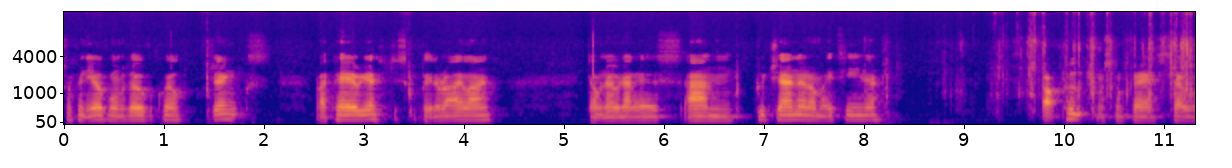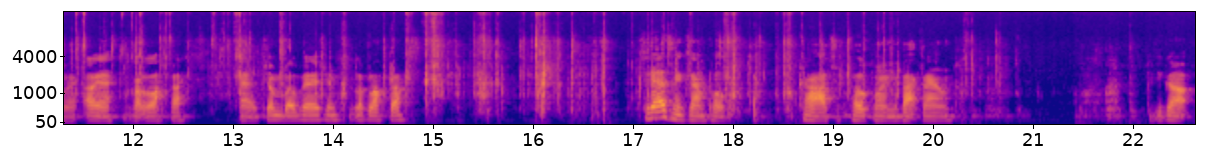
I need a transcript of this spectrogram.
So I think the other one was Overqwil. Jynx, Rhyperior, just complete the Rhyline. Don't know who that is. And Poochyena or Mightyena. Oh, Pooch must come first. So, uh, oh yeah, I've got Lapras. Uh, jumbo version. Love Lapras. So there's an example of cards with Pokemon in the background. You got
